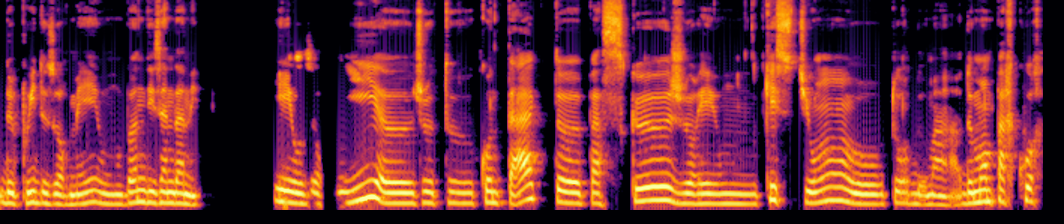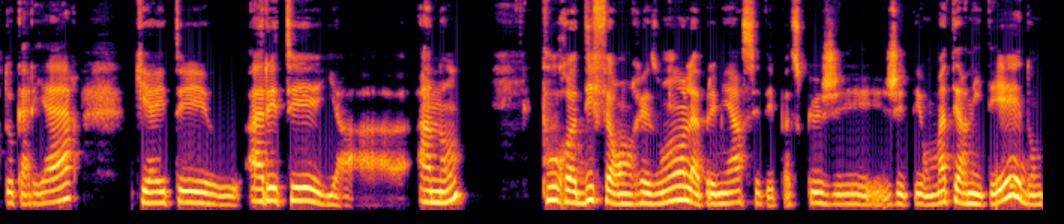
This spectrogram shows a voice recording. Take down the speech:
depuis désormais une bonne dizaine d'années. Et aujourd'hui, euh, je te contacte parce que j'aurais une question autour de, ma, de mon parcours de carrière qui a été euh, arrêté il y a un an pour différentes raisons. La première, c'était parce que j'étais en maternité, donc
